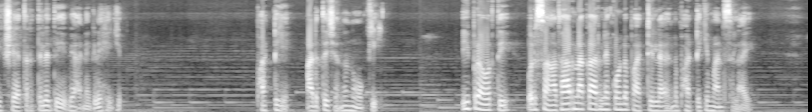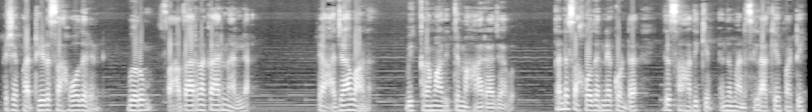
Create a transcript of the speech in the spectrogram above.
ഈ ക്ഷേത്രത്തിലെ ദേവി അനുഗ്രഹിക്കും. ഭട്ടിയെ അടുത്ത് ചെന്ന് നോക്കി. ഈ പ്രവൃത്തി ഒരു സാധാരണക്കാരനെ കൊണ്ട് പറ്റില്ല എന്ന് ഭട്ടിക്ക് മനസ്സിലായി. പക്ഷേ ഭട്ടിയുടെ സഹോദരൻ വെറും സാധാരണക്കാരനല്ല. രാജാവാണ് വിക്രമാദിത്യ മഹാരാജാവ്. തന്റെ സഹോദരനെ കൊണ്ട് ഇത് സാധിക്കും എന്ന് മനസ്സിലാക്കിയ പട്ടി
